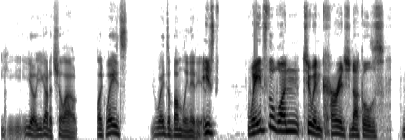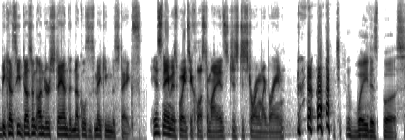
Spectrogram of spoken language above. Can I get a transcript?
yo, you got to chill out. Like Wade's Wade's a bumbling idiot. He's Wade's the one to encourage Knuckles because he doesn't understand that Knuckles is making mistakes. His name is way too close to mine. It's just destroying my brain. Wade is Bus.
